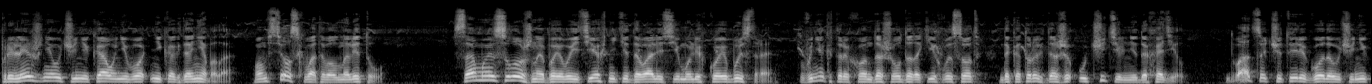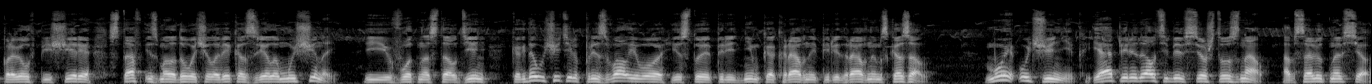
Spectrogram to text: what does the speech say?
прилежнее ученика у него никогда не было. Он все схватывал на лету. Самые сложные боевые техники давались ему легко и быстро. В некоторых он дошел до таких высот, до которых даже учитель не доходил. 24 года ученик провел в пещере, став из молодого человека зрелым мужчиной. И вот настал день, когда учитель призвал его и, стоя перед ним, как равный перед равным, сказал «Мой ученик, я передал тебе все, что знал, абсолютно все.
